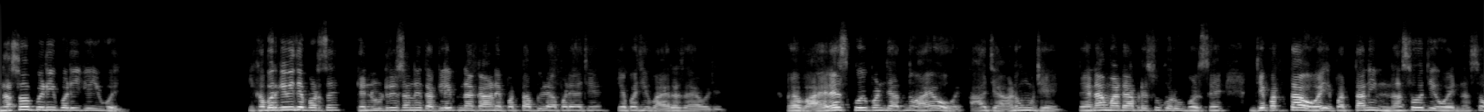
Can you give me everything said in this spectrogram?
નસો પીળી પડી ગઈ હોય, એ ખબર કેવી રીતે પડશે? કે ન્યુટ્રિશનની તકલીફના કારણે પત્તા પીળા પડ્યા છે કે પછી વાયરસ આવ્યો છે? હવે વાયરસ કોઈ પણ જાતનો આવ્યો હોય, આ જાણવું છે તેના માટે આપણે શું કરવું પડશે? જે પત્તા હોય પત્તાની નસો જે હોય, નસો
